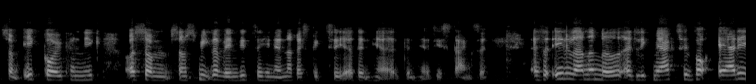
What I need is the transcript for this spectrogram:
som ikke går i panik, og som, som smiler venligt til hinanden og respekterer den her, den her distance. Altså et eller andet med at lægge mærke til, hvor er det,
